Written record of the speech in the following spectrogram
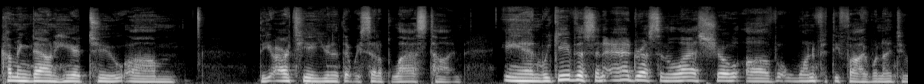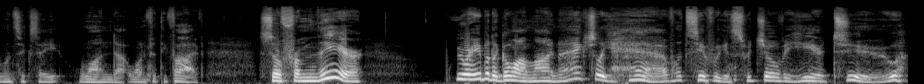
coming down here to um, the RTA unit that we set up last time. And we gave this an address in the last show of 155.192.168.1.155. So from there, we were able to go online. I actually have, let's see if we can switch over here to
